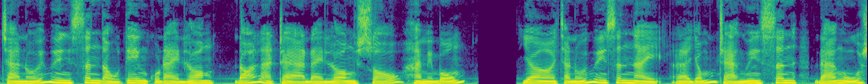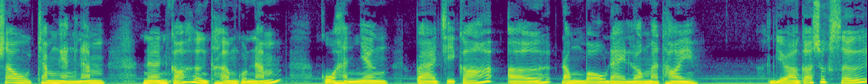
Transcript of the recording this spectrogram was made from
trà núi nguyên sinh đầu tiên của Đài Loan, đó là trà Đài Loan số 24. Do trà núi nguyên sinh này là giống trà nguyên sinh đã ngủ sâu trăm ngàn năm nên có hương thơm của nấm, của hạnh nhân và chỉ có ở đồng bộ Đài Loan mà thôi. Do có xuất xứ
